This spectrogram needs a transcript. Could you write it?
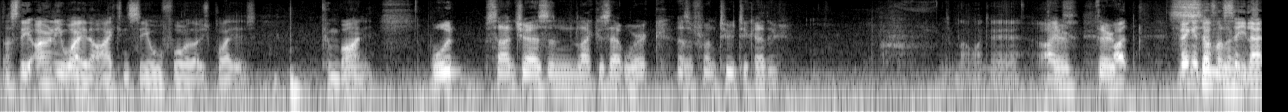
That's the only way that I can see all four of those players combining. Would Sanchez and Lacazette work as a front two together? no idea. I, They're, they're I, Wenger similar. doesn't see La-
